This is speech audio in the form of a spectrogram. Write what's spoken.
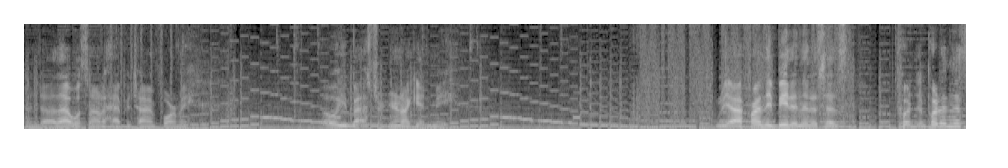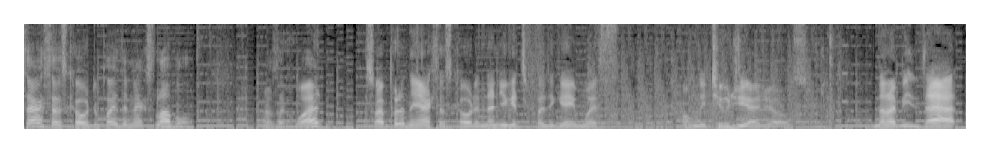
and uh, that was not a happy time for me. Oh, you bastard! You're not getting me. Yeah, I finally beat it, and then it says, put put in this access code to play the next level. And I was like, what? So I put in the access code, and then you get to play the game with only two G.I. Joes. And then I beat that,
